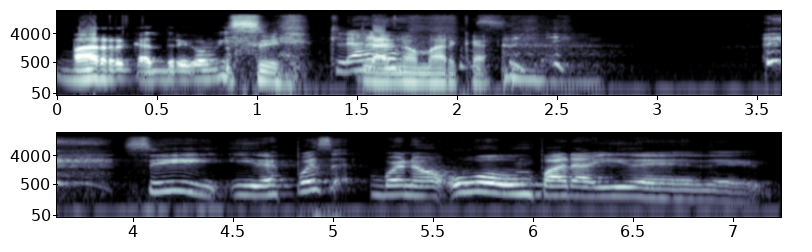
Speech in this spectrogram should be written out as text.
marca, entre comillas. Sí, Claro. la no marca. Sí, y después, bueno, hubo un par ahí de, de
